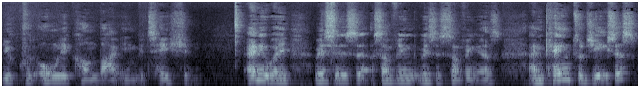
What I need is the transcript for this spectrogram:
You could only come by invitation. Anyway, this is uh, something. This is something else. And came to Jesus,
